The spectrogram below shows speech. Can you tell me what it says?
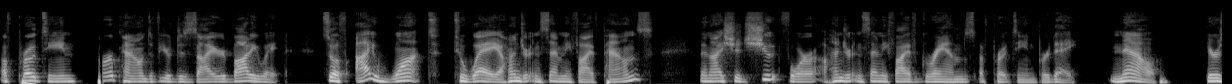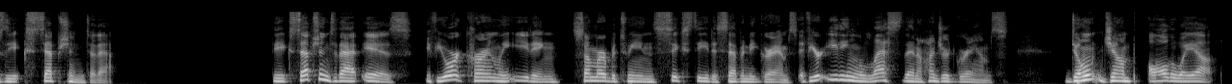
of protein per pound of your desired body weight. So if I want to weigh 175 pounds, then I should shoot for 175 grams of protein per day. Now, here's the exception to that. The exception to that is if you're currently eating somewhere between 60 to 70 grams, if you're eating less than 100 grams, don't jump all the way up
